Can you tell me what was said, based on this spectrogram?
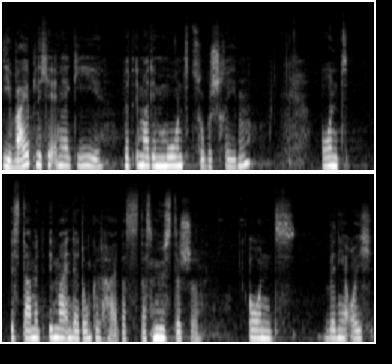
die weibliche Energie wird immer dem Mond zugeschrieben und ist damit immer in der Dunkelheit, das das Mystische. Und wenn ihr euch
